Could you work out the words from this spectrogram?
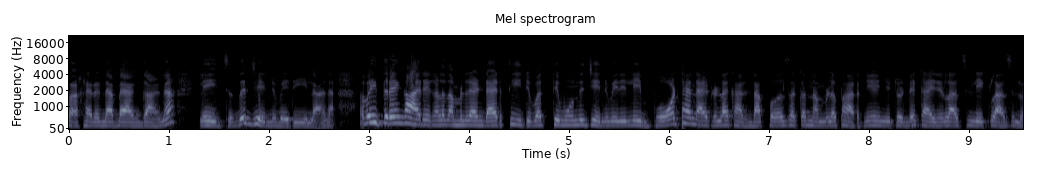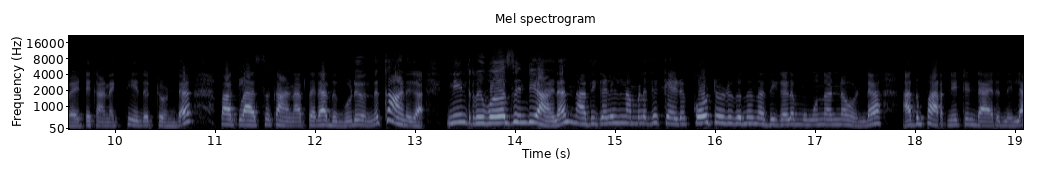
സഹകരണ ബാങ്കാണ് ലയിച്ചത് ജനുവരിയിലാണ്. അപ്പോൾ ഇത്രയും കാര്യങ്ങൾ നമ്മൾ രണ്ടായിരത്തി ഇരുപത്തി മൂന്ന് ജനുവരിയിലെ ഇമ്പോർട്ടന്റ് ആയിട്ടുള്ള കറണ്ട് അഫേഴ്സ് ഒക്കെ നമ്മൾ പറഞ്ഞു കഴിഞ്ഞിട്ടുണ്ട്. കഴിഞ്ഞ ക്ലാസ്സിൽ ഈ ക്ലാസ്സിലുമായിട്ട് കണക്ട് ചെയ്തിട്ടുണ്ട്. അപ്പോൾ ആ ക്ലാസ് കാണാത്തവരെ അതും കൂടി ഒന്ന് കാണുക. ഇനി റിവേഴ്സിന്റെ ആണ് നദികളിൽ നമ്മൾക്ക് കിഴക്കോട്ട് ഒഴുകുന്ന നദികൾ മൂന്നെണ്ണം ഉണ്ട്. അത് പറഞ്ഞിട്ടുണ്ടായിരുന്നില്ല.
